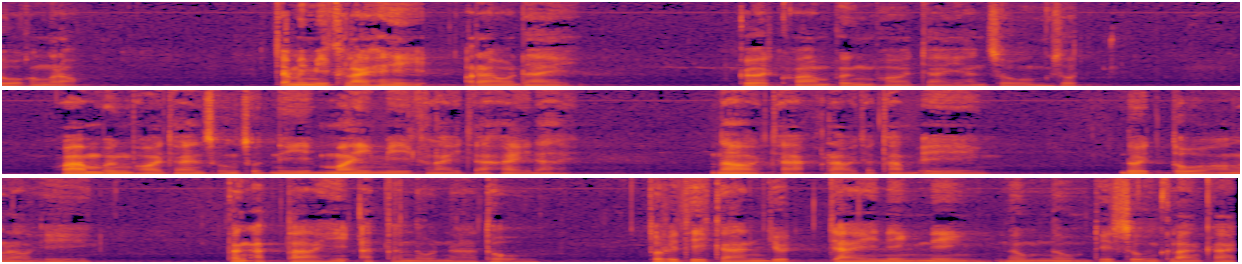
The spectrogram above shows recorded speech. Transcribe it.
ตัวของเรา จะไม่มีใครให้เราได้ เกิดความพึงพอใจอันสูงสุด ความพึงพอใจอันสูงสุดนี้ไม่มีใครจะให้ได้ นอกจากเราจะทำเอง ด้วยตัวของเราเอง ตั้งอัตตาหิอัตโนนาโถตัววิธีการหยุดใจนิ่งนิ่งนุ่มนุ่มที่ศูนย์กลางกาย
